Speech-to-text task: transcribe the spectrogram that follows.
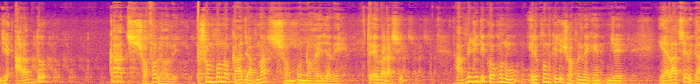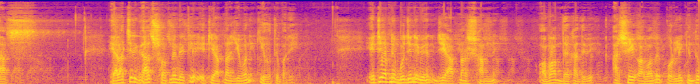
যে আরাধ্য কাজ সফল হবে, সম্পূর্ণ কাজ আপনার সম্পূর্ণ হয়ে যাবে। তো এবার আসি। আপনি যদি কখনো এরকম কিছু স্বপ্নে দেখেন যে এলাচের গাছ এলাচের গাছ স্বপ্নে দেখলে এটি আপনার জীবনে কি হতে পারে? এটি আপনি বুঝে নেবেন যে আপনার সামনে অভাব দেখা দেবে, আর সেই অভাবে পড়লে কিন্তু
